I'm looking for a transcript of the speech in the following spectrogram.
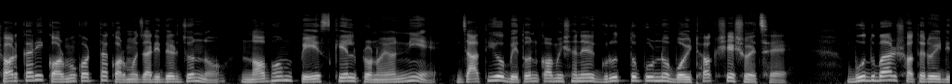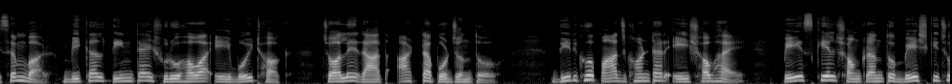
সরকারি কর্মকর্তা কর্মচারীদের জন্য নবম পে স্কেল প্রণয়ন নিয়ে জাতীয় বেতন কমিশনের গুরুত্বপূর্ণ বৈঠক শেষ হয়েছে। বুধবার সতেরোই ডিসেম্বর বিকাল তিনটায় শুরু হওয়া এই বৈঠক চলে রাত আটটা পর্যন্ত। দীর্ঘ পাঁচ ঘণ্টার এই সভায় পে স্কেল সংক্রান্ত বেশ কিছু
